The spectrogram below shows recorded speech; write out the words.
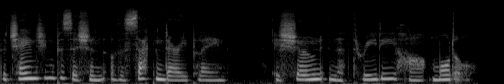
The changing position of the secondary plane is shown in the 3D heart model.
